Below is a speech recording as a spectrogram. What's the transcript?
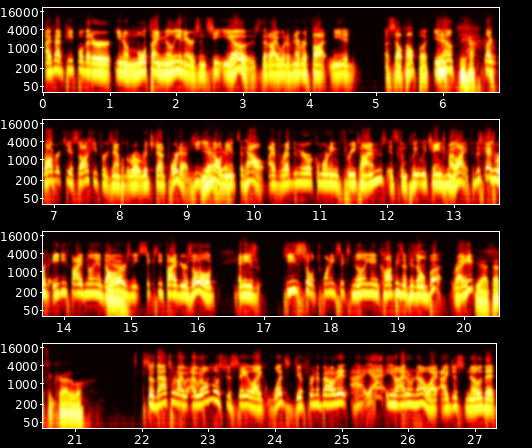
I've had people that are you know multimillionaires and CEOs that I would have never thought needed a self help book, you know? Yeah. like Robert Kiyosaki, for example, that wrote Rich Dad Poor Dad. He yeah, emailed yeah. me and said, Hal, I've read The Miracle Morning three times. It's completely changed my life. And this guy's worth $85 million yeah. and he's 65 years old and he's he's sold 26 million copies of his own book, right? Yeah, that's incredible. So that's what I, w- I would almost just say, like, what's different about it? I, yeah, you know, I don't know. I, I just know that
